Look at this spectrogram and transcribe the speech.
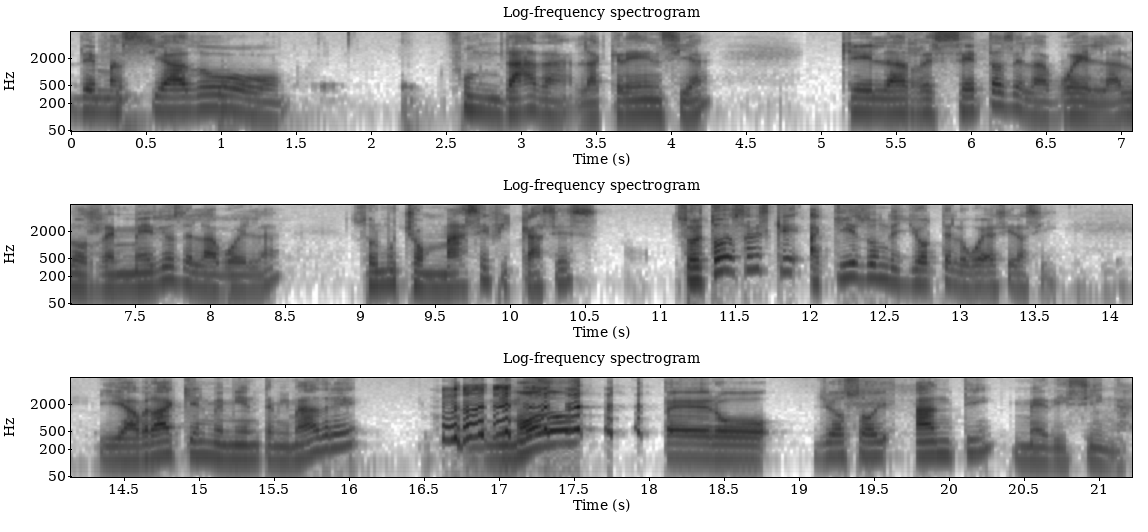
demasiado fundada la creencia que las recetas de la abuela, los remedios de la abuela, son mucho más eficaces. Sobre todo, ¿sabes qué? Aquí es donde yo te lo voy a decir así. Y habrá quien me miente mi madre, ni modo, pero yo soy anti-medicina.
